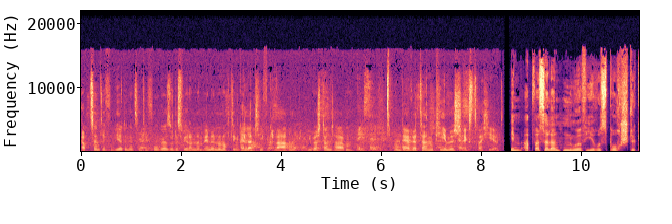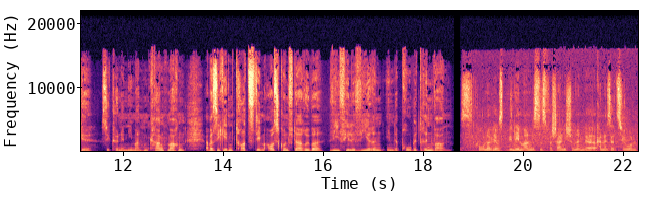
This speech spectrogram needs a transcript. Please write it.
abzentrifugiert in der Zentrifuge, sodass wir dann am Ende nur noch den relativ klaren Überstand haben. Und der wird dann chemisch extrahiert. Im Abwasser landen nur Virusbruchstücke. Sie können niemanden krank machen, aber sie geben trotzdem Auskunft darüber, wie viele Viren in der Probe drin waren. Das Coronavirus, wir nehmen an, dass es wahrscheinlich schon in der Kanalisation,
